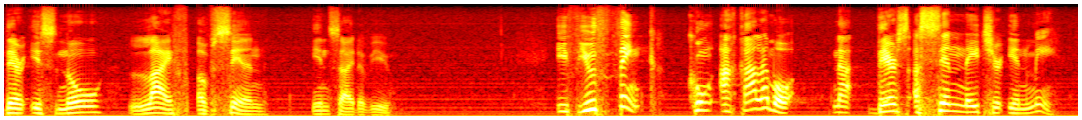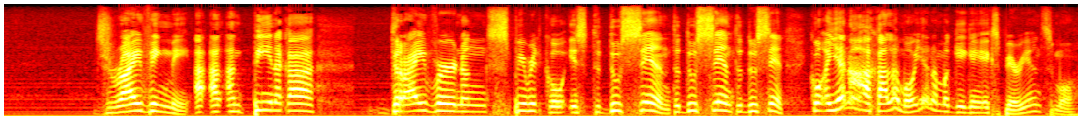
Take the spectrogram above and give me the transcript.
there is no life of sin inside of you. If you think, kung akala mo na there's a sin nature in me, driving me, ang, ang pinaka driver ng spirit ko is to do sin, to do sin, to do sin. Kung ayan ang akala mo, yan ang magiging experience mo.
